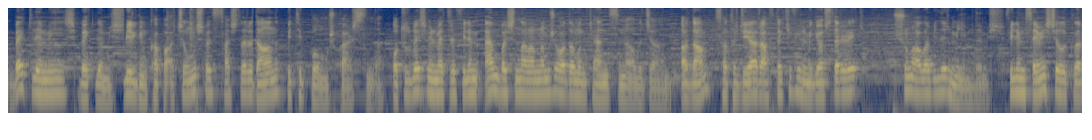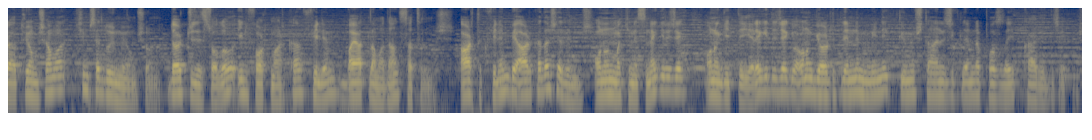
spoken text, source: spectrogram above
Beklemiş beklemiş bir gün kapı açılmış ve saçları dağınık bir tip bulmuş karşısında. 35 mm film en başından anlamış o adamın kendisini alacağını. Adam satıcıya raftaki filmi göstererek şunu alabilir miyim demiş. Film sevinç çığlıkları atıyormuş ama kimse duymuyormuş onu. 400 ISO'lu Ilford marka film bayatlamadan satılmış. Artık film bir arkadaş edinmiş. Onun makinesine girecek, onun gittiği yere gidecek ve onun gördüklerini minik gümüş taneciklerine pozlayıp kaydedecekmiş.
